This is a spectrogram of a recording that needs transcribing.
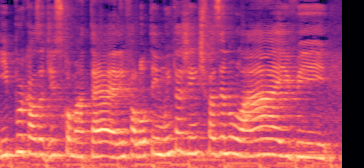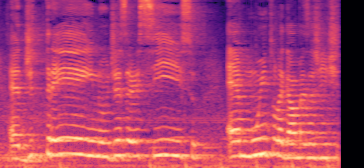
E por causa disso, como até a Ellen falou, tem muita gente fazendo live é, de treino, de exercício. É muito legal, mas a gente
